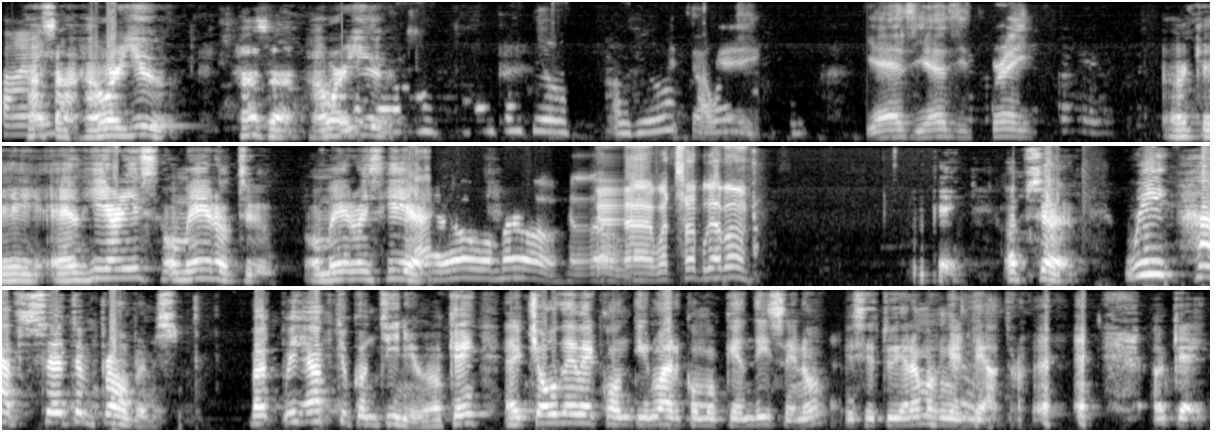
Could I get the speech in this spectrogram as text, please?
Fine. Hassan, how are you? Hassan, how are you? Thank you. And you? It's okay. Yes, yes, it's great. Okay, and here is Homero too. Homero is here. hello, Homero. Hello. Uh, what's up, Gabo? Okay, observe. We have certain problems, but we have to continue, okay? El show debe continuar, como quien dice, ¿no? Y si estuviéramos en el teatro. okay,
